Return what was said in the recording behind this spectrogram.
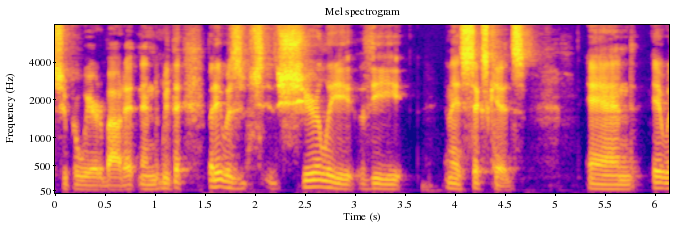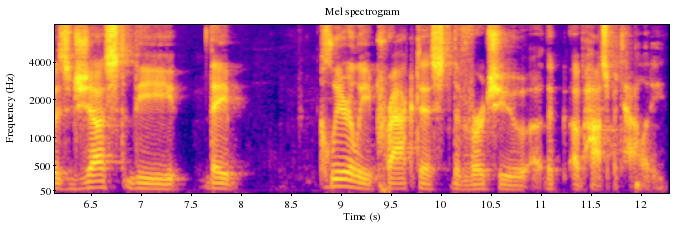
super weird about it, and we, but it was sheerly the and they had six kids, and it was just the they clearly practiced the virtue of, the, of hospitality,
